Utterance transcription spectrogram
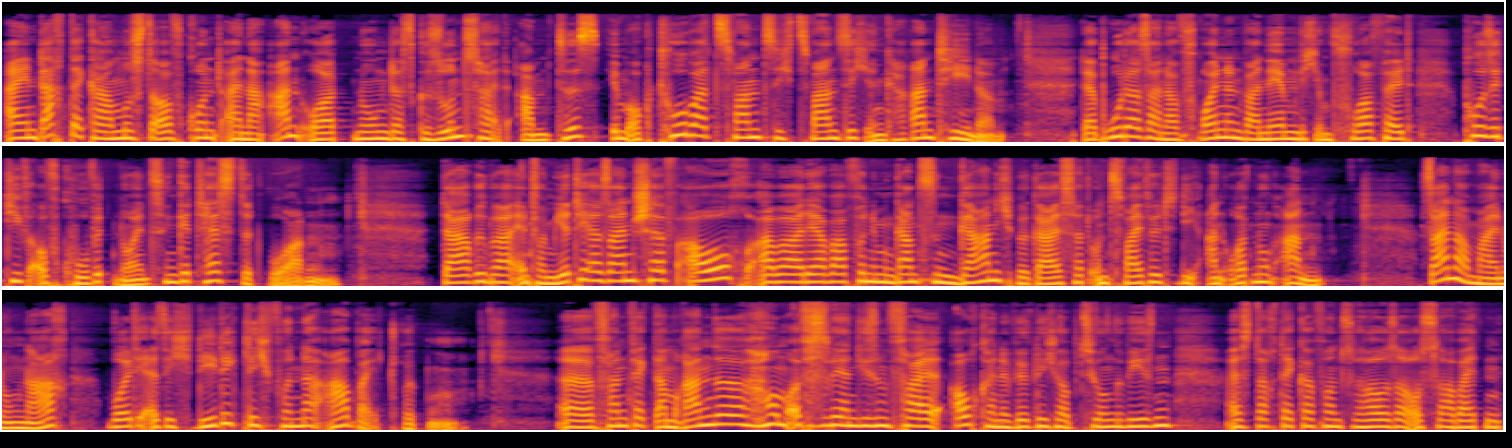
Ein Dachdecker musste aufgrund einer Anordnung des Gesundheitsamtes im Oktober 2020 in Quarantäne. Der Bruder seiner Freundin war nämlich im Vorfeld positiv auf Covid-19 getestet worden. Darüber informierte er seinen Chef auch, aber der war von dem Ganzen gar nicht begeistert und zweifelte die Anordnung an. Seiner Meinung nach wollte er sich lediglich von der Arbeit drücken. Äh, Fun Fact am Rande, Homeoffice wäre in diesem Fall auch keine wirkliche Option gewesen, als Dachdecker von zu Hause aus zu arbeiten.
